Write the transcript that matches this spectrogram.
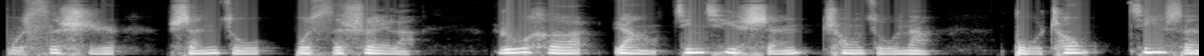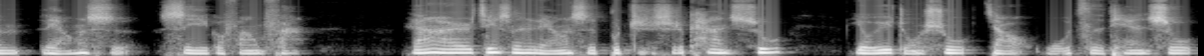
不思食，神足不思睡了。如何让精气神充足呢？补充精神粮食是一个方法。然而，精神粮食不只是看书，有一种书叫无字天书，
